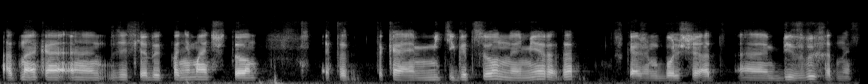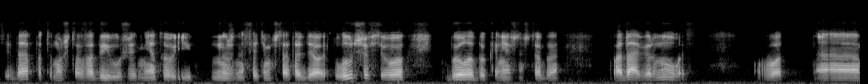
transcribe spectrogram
однако э, здесь следует понимать, что это такая митигационная мера, да, скажем, больше от э, безвыходности, да, потому что воды уже нету и нужно с этим что-то делать. Лучше всего было бы, конечно, чтобы вода вернулась. Вот. Э,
